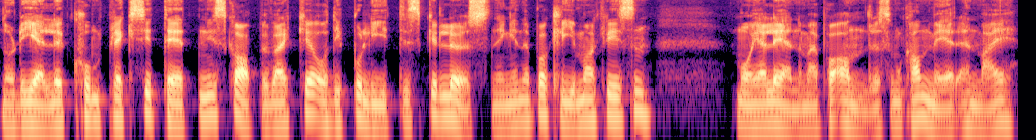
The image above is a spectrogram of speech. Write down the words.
Når det gjelder kompleksiteten i skaperverket og de politiske løsningene på klimakrisen, må jeg lene meg på andre som kan mer enn meg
